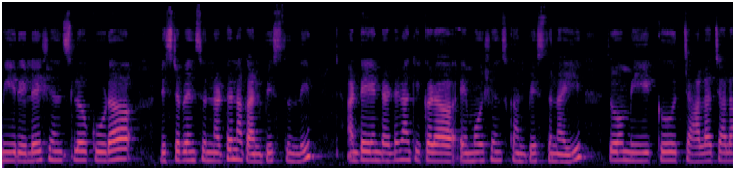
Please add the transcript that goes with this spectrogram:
మీ రిలేషన్స్లో కూడా డిస్టర్బెన్స్ ఉన్నట్టు నాకు అనిపిస్తుంది. అంటే ఏంటంటే నాకు ఇక్కడ ఎమోషన్స్ కనిపిస్తున్నాయి. సో మీకు చాలా చాలా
